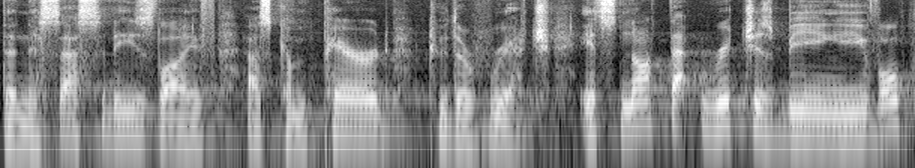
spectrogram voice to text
the necessities life as compared to the rich. It's not that rich is being evil,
